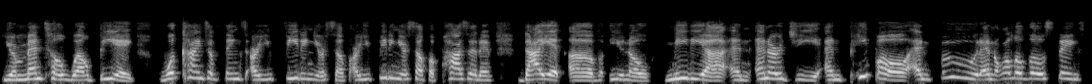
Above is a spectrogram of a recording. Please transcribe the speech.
your mental well being. What kinds of things are you feeding yourself? Are you feeding yourself a positive diet of, you know, media and energy and people and food and all of those things?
